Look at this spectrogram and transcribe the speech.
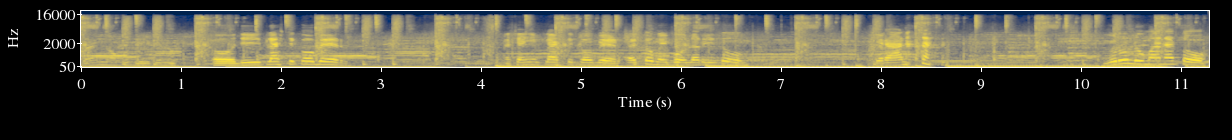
Dahil ako dito, no? Oh, di plastic cover. Nasaan yung plastic cover? Ito, may bola rito. Sira na. Siguro luma na to.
